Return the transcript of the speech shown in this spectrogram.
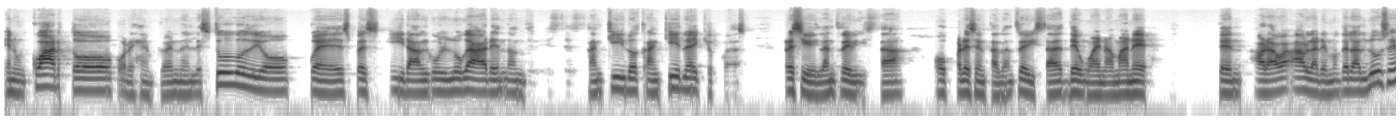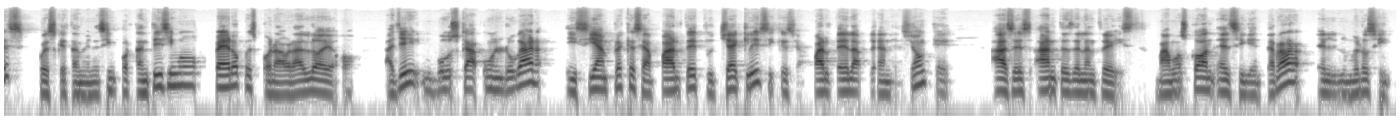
en un cuarto, por ejemplo, en el estudio, puedes pues ir a algún lugar en donde estés tranquilo, tranquila y que puedas recibir la entrevista o presentar la entrevista de buena manera. ahora hablaremos de las luces, pues que también es importantísimo, pero pues por ahora lo dejo allí. Busca un lugar y siempre que sea parte de tu checklist y que sea parte de la planeación que haces antes de la entrevista. Vamos con el siguiente error, el número 5.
